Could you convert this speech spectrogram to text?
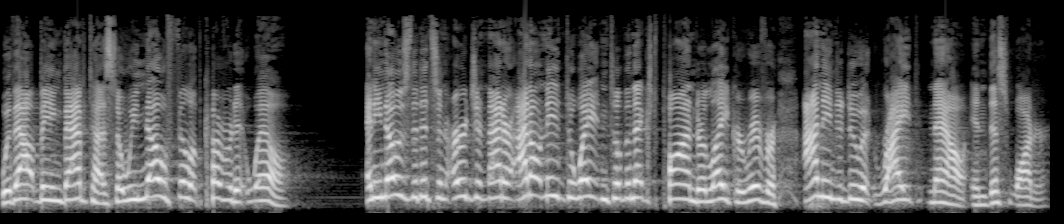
without being baptized. So we know Philip covered it well. And he knows that it's an urgent matter. I don't need to wait until the next pond or lake or river. I need to do it right now in this water.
